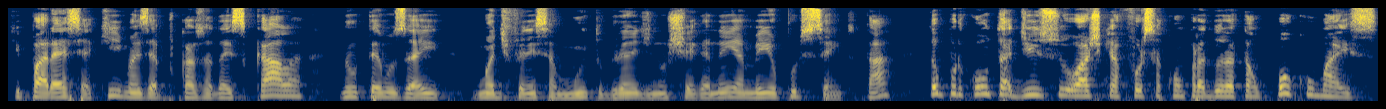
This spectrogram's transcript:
que parece aqui, mas é por causa da escala, não temos aí uma diferença muito grande, não chega nem a meio por cento, tá? Então, por conta disso, eu acho que a força compradora está um pouco mais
